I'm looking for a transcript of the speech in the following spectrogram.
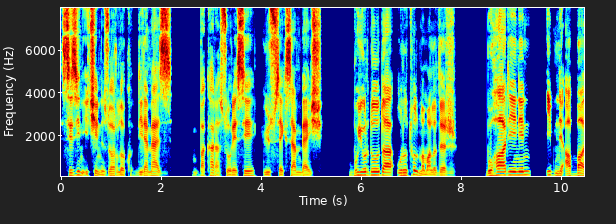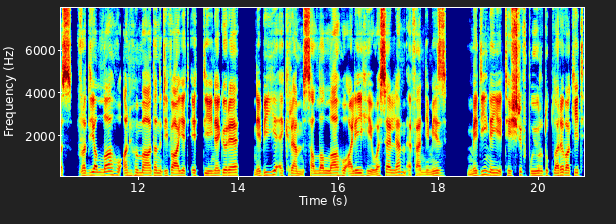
sizin için zorluk dilemez. Bakara suresi 185 buyurduğu da unutulmamalıdır. Buhari'nin İbni Abbas radıyallahu anhümadan rivayet ettiğine göre Nebi Ekrem sallallahu aleyhi ve sellem Efendimiz Medine'yi teşrif buyurdukları vakit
